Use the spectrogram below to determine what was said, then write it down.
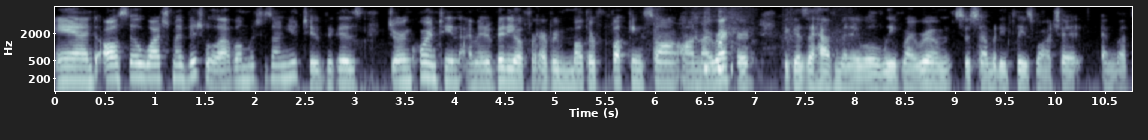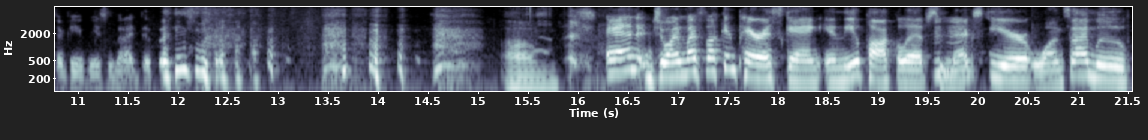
And also watch my visual album which is on youtube because during quarantine i made a video for every motherfucking song on my record because i haven't been able to leave my room. So somebody please watch it and let there be a reason that i did this Um, and join my fucking Paris gang in the apocalypse Mhm. next year once I move,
